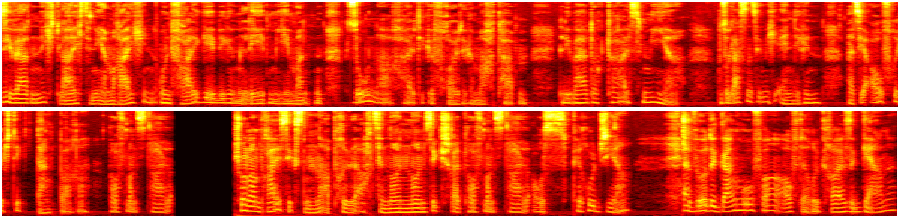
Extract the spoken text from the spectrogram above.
Sie werden nicht leicht in ihrem reichen und freigebigen Leben jemanden so nachhaltige Freude gemacht haben, lieber Herr Doktor, als mir. Und so lassen Sie mich endigen als Ihr aufrichtig dankbarer Hoffmannsthal. Schon am 30. April 1899 schreibt Hoffmannsthal aus Perugia, er würde Ganghofer auf der Rückreise gerne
